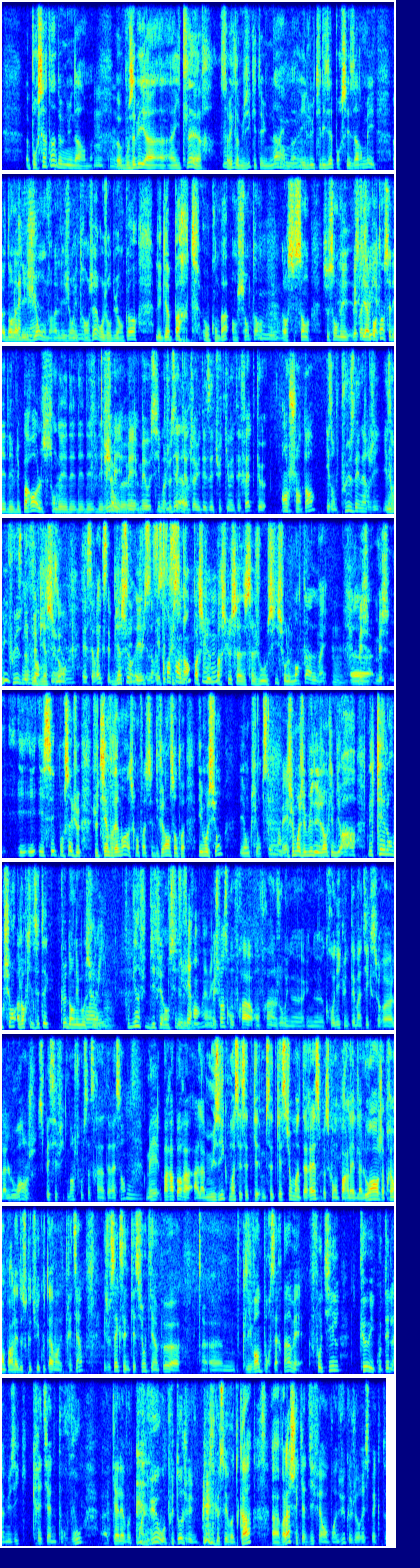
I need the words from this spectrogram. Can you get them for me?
pour certains, est devenue une arme. Mm. Euh, vous avez un, un Hitler. Savait que la musique était une arme Ouais. et il l'utilisait pour ses armées euh, dans la. Légion, dans la Légion Mhm. étrangère. Aujourd'hui encore, les gars partent au combat en chantant. Mhm. Alors ce sont, ce sont des. Mais ce qui est important, c'est les, les- les paroles. Ce sont des, des, des, des- des Oui, chants mais, de. mais, de- mais aussi, moi je sais qu'il y a déjà eu des études qui ont été faites que en chantant, ils ont plus d'énergie, ils Mais ont oui. plus de oui. force. Mais bien sûr. ont- Et c'est vrai que c'est Bien sûr, c'est et puissant, C'est puissant. transcendant. Parce que, Mhm. parce que ça, ça joue aussi sur le mental. Ouais. Hmm. Euh, Mais, je- mais je- Et, et- et c'est pour ça que je, je tiens vraiment à ce qu'on fasse cette différence entre émotion et onction. Absolument. Parce que moi, j'ai vu des gens qui me disent Ah, mais quelle onction Alors qu'ils étaient que dans l'émotion. Ouais, Il faut bien différencier. C'est les différent. Mais je pense qu'on fera, on fera un jour une, une chronique, une thématique sur euh, la louange spécifiquement. Je trouve que ça serait intéressant. Mm. Mais par rapport à, à la musique, moi, c'est cette, que- cette question m'intéresse parce qu'on parlait de la louange. Après, on parlait de ce que tu écoutais avant d'être chrétien. Et je sais que c'est une question qui est un peu euh, euh, clivante pour certains. Mais faut-il que écouter de la musique chrétienne pour vous? Euh, Quel est votre point de vue? Ou plutôt, je vais, puisque c'est votre cas, euh, voilà, je sais qu'il y a différents points de vue que je respecte,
